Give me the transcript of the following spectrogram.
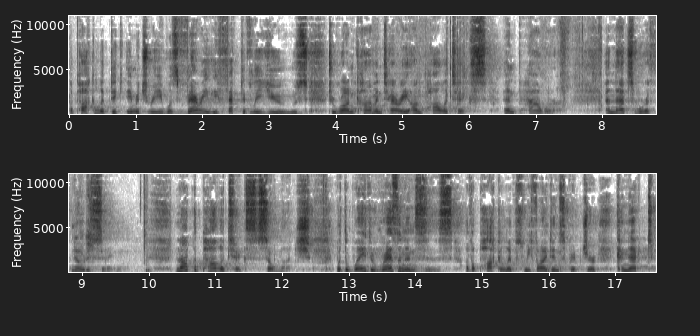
apocalyptic imagery was very effectively used to run commentary on politics and power. And that's worth noticing. Not the politics so much, but the way the resonances of apocalypse we find in Scripture connect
